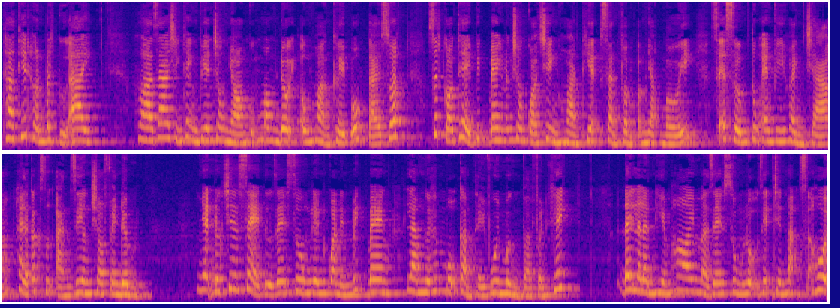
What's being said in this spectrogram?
tha thiết hơn bất cứ ai. Hòa ra chính thành viên trong nhóm cũng mong đợi ông Hoàng K-pop tái xuất. Rất có thể Big Bang đang trong quá trình hoàn thiện sản phẩm âm nhạc mới, sẽ sớm tung MV hoành tráng hay là các dự án riêng cho fandom. Nhận được chia sẻ từ Jae liên quan đến Big Bang làm người hâm mộ cảm thấy vui mừng và phấn khích. Đây là lần hiếm hoi mà Jae lộ diện trên mạng xã hội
